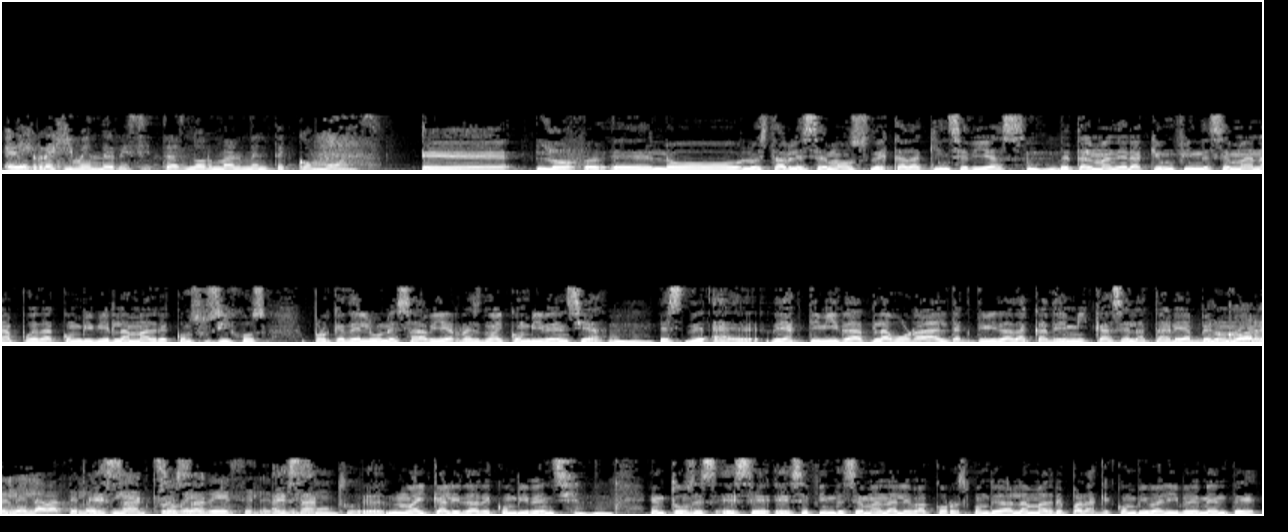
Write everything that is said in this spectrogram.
¿El régimen de visitas normalmente cómo es? Eh, eh, lo, lo, establecemos de cada 15 días, de tal manera que un fin de semana pueda convivir la madre con sus hijos, porque de lunes a viernes no hay convivencia. Es eh, de, actividad laboral, de actividad académica, hace la tarea, pero no. lávate los exacto, Exacto, no hay calidad de convivencia. Entonces, ese, ese fin de semana le va a corresponder a la madre para que conviva libremente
